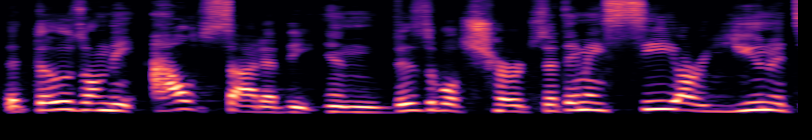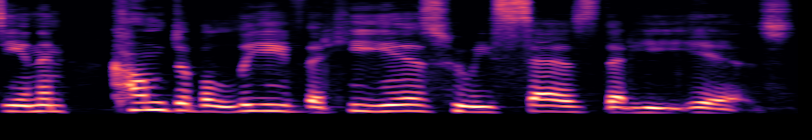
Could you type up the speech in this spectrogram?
That those on the outside of the invisible church, that they may see our unity and then come to believe that He is who He says that He is.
